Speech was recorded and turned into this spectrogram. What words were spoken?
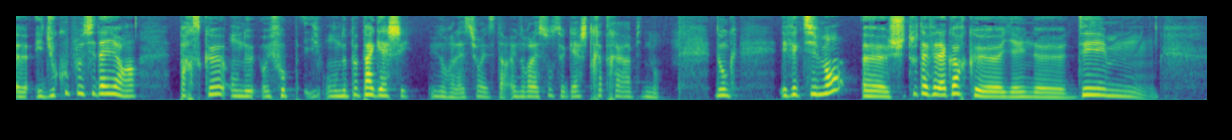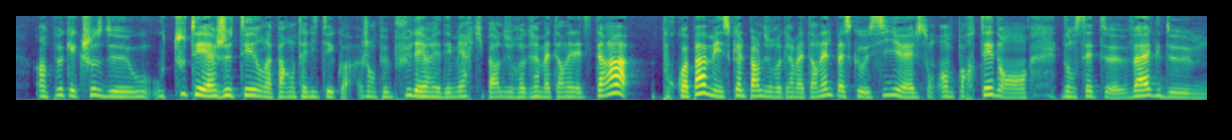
euh, et du couple aussi d'ailleurs, hein. parce que on ne, on ne peut pas gâcher une relation, etc. Une relation se gâche très très rapidement. Donc effectivement, euh, je suis tout à fait d'accord qu'il y a une dé un peu quelque chose de où, tout est à jeter dans la parentalité quoi. J'en peux plus d'ailleurs, il y a des mères qui parlent du regret maternel etc. Pourquoi pas mais est-ce qu'elles parlent du regret maternel parce que aussi euh, elles sont emportées dans dans cette vague de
